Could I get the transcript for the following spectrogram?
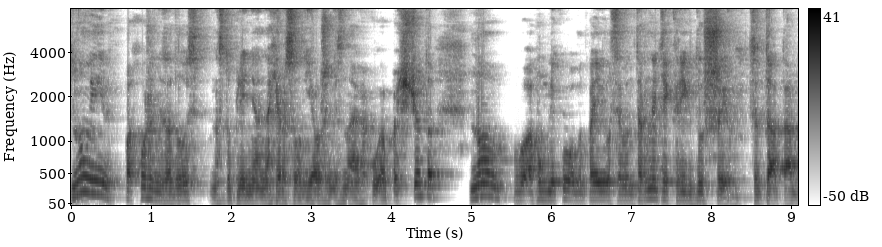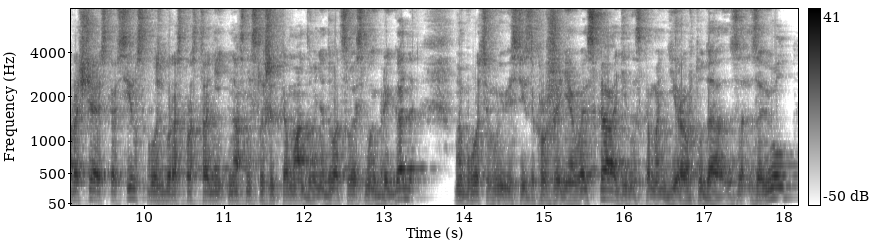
Ну и, похоже, не задалось наступление на Херсон. Я уже не знаю, какое по счету, но опубликован, появился в интернете крик души. Цитата. «Обращаюсь ко всем с просьбой распространить. Нас не слышит командование 28-й бригады. Мы просим вывести из окружения войска. Один из командиров туда завел.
